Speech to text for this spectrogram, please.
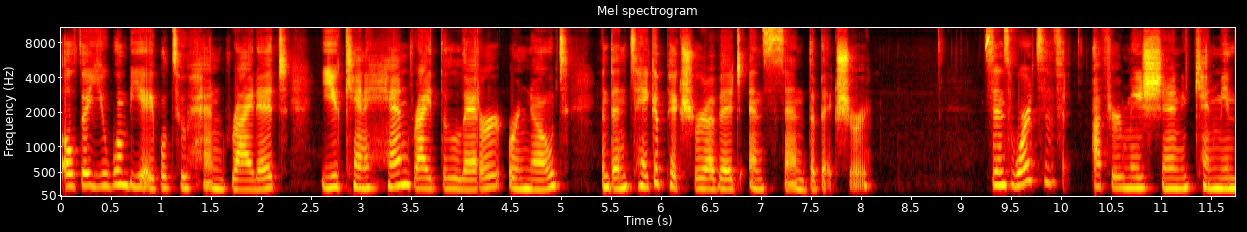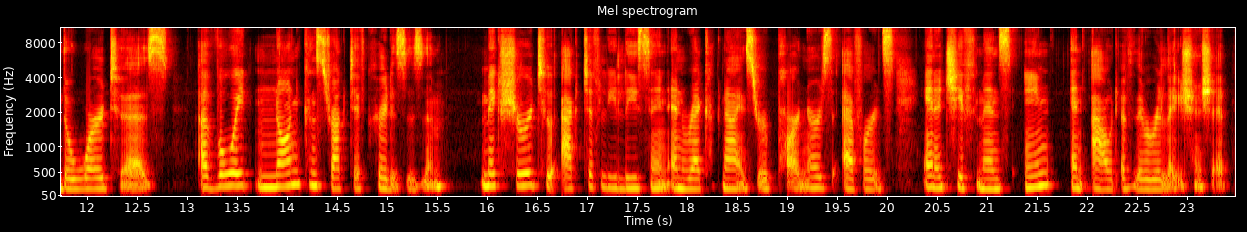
Although you won't be able to handwrite it, you can handwrite the letter or note and then take a picture of it and send the picture. Since words of affirmation can mean the word to us, avoid non constructive criticism. Make sure to actively listen and recognize your partner's efforts and achievements in and out of the relationship.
